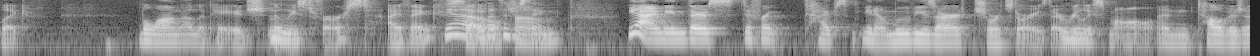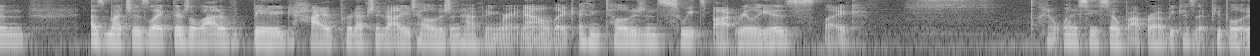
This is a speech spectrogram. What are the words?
like belong on the page at mm-hmm. least first i think. Yeah, oh, so oh, that's interesting. um, yeah i mean there's different types you know movies are short stories they're mm-hmm. really small and television as much as like there's a lot of big high production value television happening right now like i think television's sweet spot really is like i don't want to say soap opera because it, people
